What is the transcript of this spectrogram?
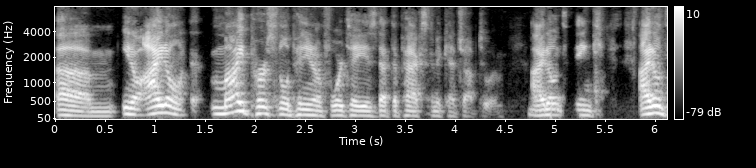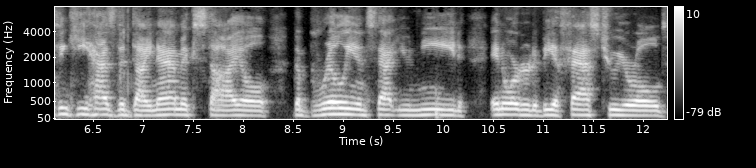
Um, you know, I don't. My personal opinion on Forte is that the pack's going to catch up to him. Mm-hmm. I don't think I don't think he has the dynamic style, the brilliance that you need in order to be a fast two year old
